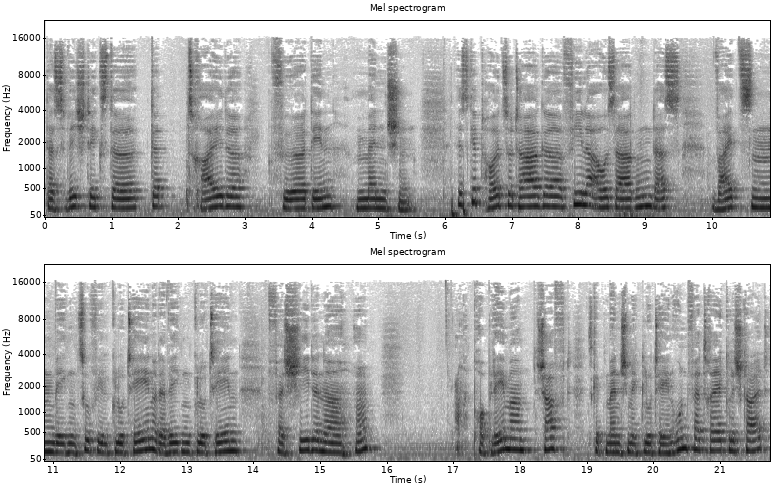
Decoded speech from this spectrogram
das wichtigste Getreide für den Menschen. Es gibt heutzutage viele Aussagen, dass Weizen wegen zu viel Gluten oder wegen Gluten verschiedene hm, Probleme schafft. Es gibt Menschen mit Glutenunverträglichkeit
